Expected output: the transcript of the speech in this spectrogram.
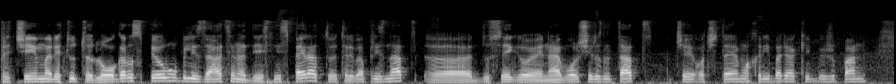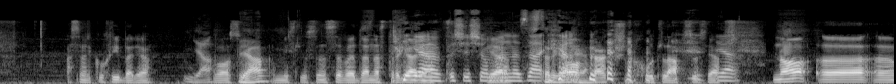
Pričemer je tudi Logar uspel mobilizacijo na desni spela, to je treba priznati. Uh, dosegel je najboljši rezultat če odštejemo Hribarja, ki je bil župan. A sem rekel Hribarja? Ja. ja. Mislil sem seveda na Strgarja. Ja, še šel ja. malo nazaj. Strgarja, ja. kakšen hud lapsus. Ja. ja. No, uh,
